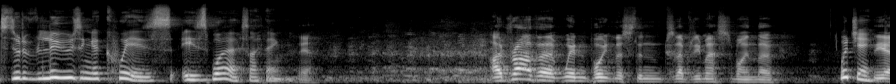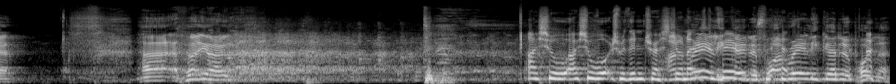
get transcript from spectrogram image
sort of losing a quiz is worse. I think. Yeah. I'd rather win pointless than celebrity mastermind, though. Would you? Yeah. Uh, but, you know, I shall. I shall watch with interest your I'm next really good at I'm really good at pointless,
